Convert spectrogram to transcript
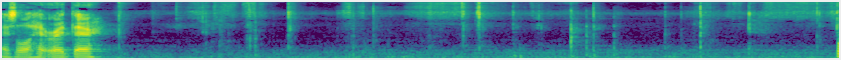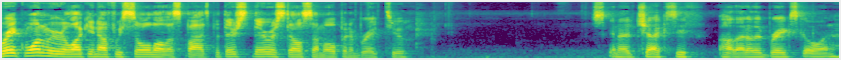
Nice little hit right there. Break one, we were lucky enough we sold all the spots, but there's there was still some open in break two. Just gonna check see if, how that other break's going.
